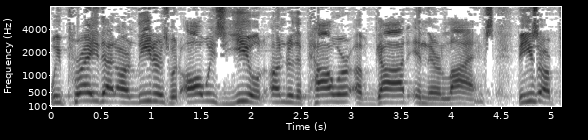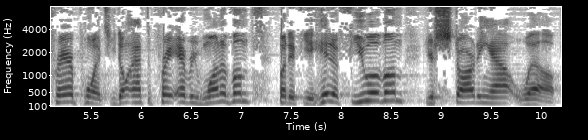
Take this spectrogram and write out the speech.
We pray that our leaders would always yield under the power of God in their lives. These are prayer points. You don't have to pray every one of them, but if you hit a few of them, you're starting out well.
